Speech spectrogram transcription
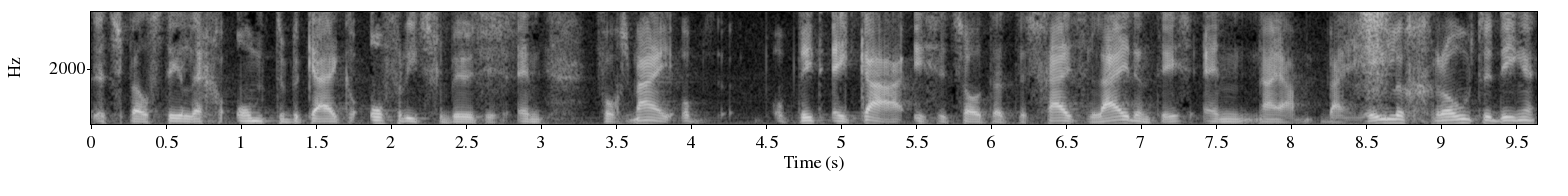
het spel stilleggen om te bekijken of er iets gebeurd is. En volgens mij op, op dit EK is het zo dat de scheids leidend is. En nou ja, bij hele grote dingen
